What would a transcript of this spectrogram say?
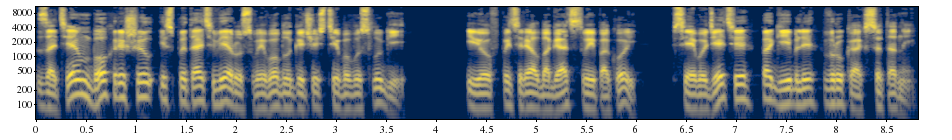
Затем Бог решил испытать веру своего благочестивого слуги. Иов потерял богатство и покой, все его дети погибли в руках сатаны.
